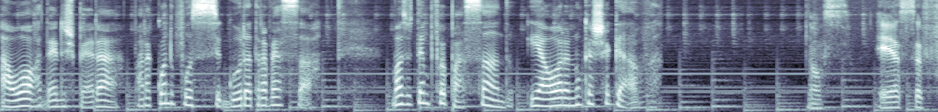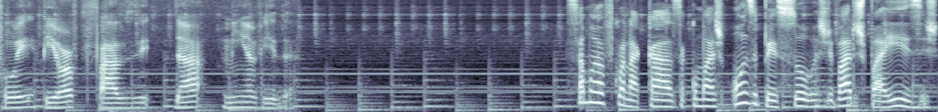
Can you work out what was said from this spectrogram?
A ordem era esperar para quando fosse seguro atravessar, mas o tempo foi passando e a hora nunca chegava. Nossa, essa foi a pior fase da minha vida. Samuel ficou na casa com mais 11 pessoas de vários países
